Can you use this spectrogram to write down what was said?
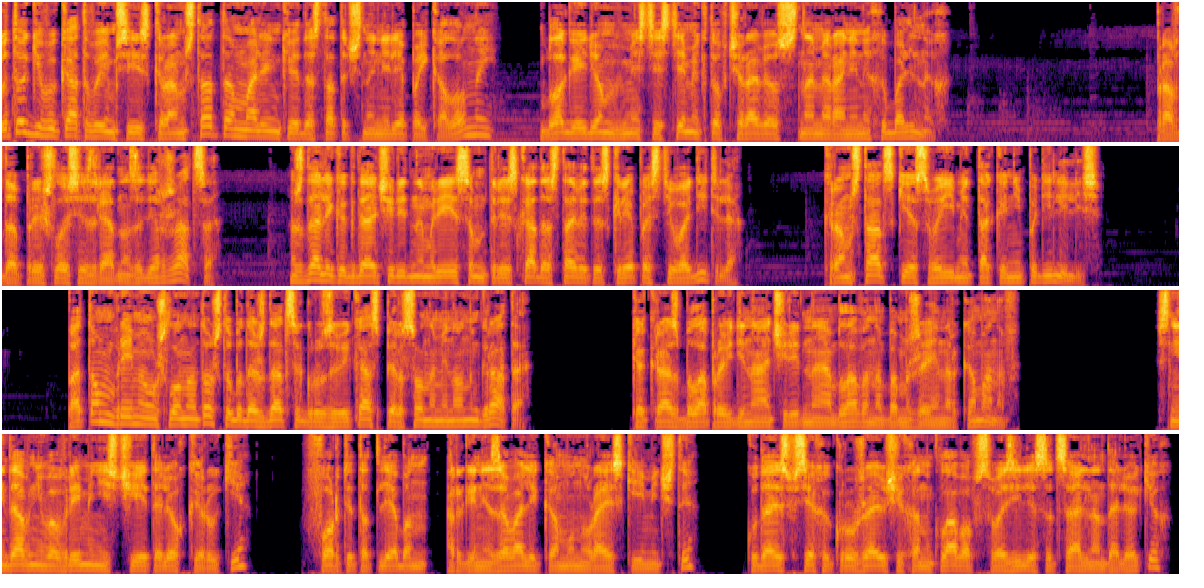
В итоге выкатываемся из Кронштадта маленькой достаточно нелепой колонной, благо идем вместе с теми, кто вчера вез с нами раненых и больных. Правда, пришлось изрядно задержаться. Ждали, когда очередным рейсом треска доставит из крепости водителя. Кронштадтские своими так и не поделились. Потом время ушло на то, чтобы дождаться грузовика с персонами Нонграта. Как раз была проведена очередная облава на бомжей и наркоманов. С недавнего времени с чьей-то легкой руки форте Татлебан организовали коммуну «Райские мечты», куда из всех окружающих анклавов свозили социально далеких,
